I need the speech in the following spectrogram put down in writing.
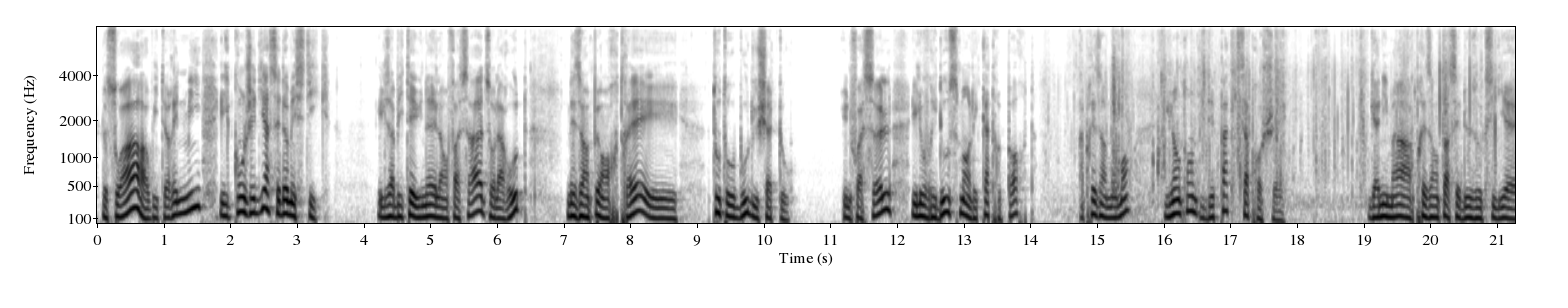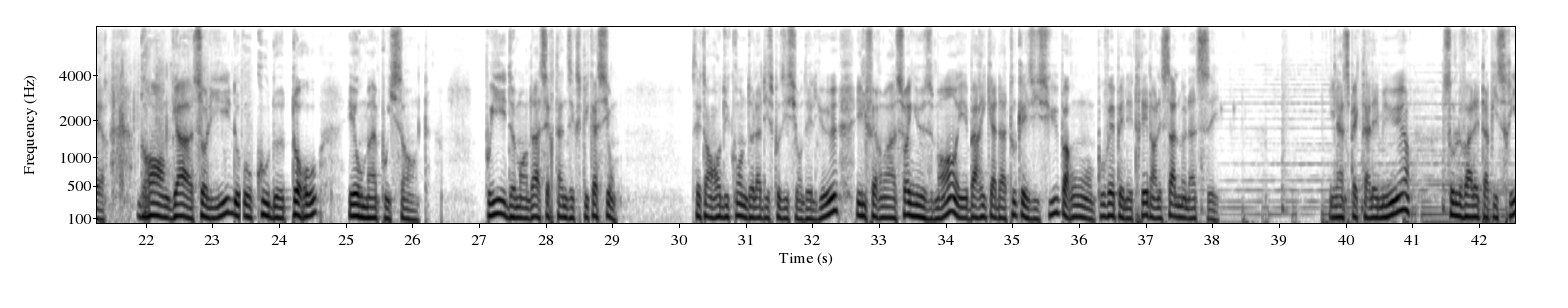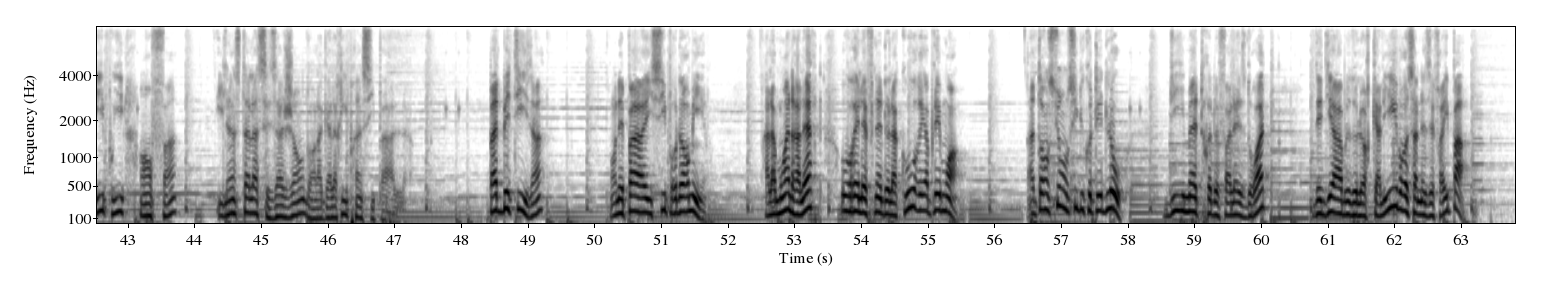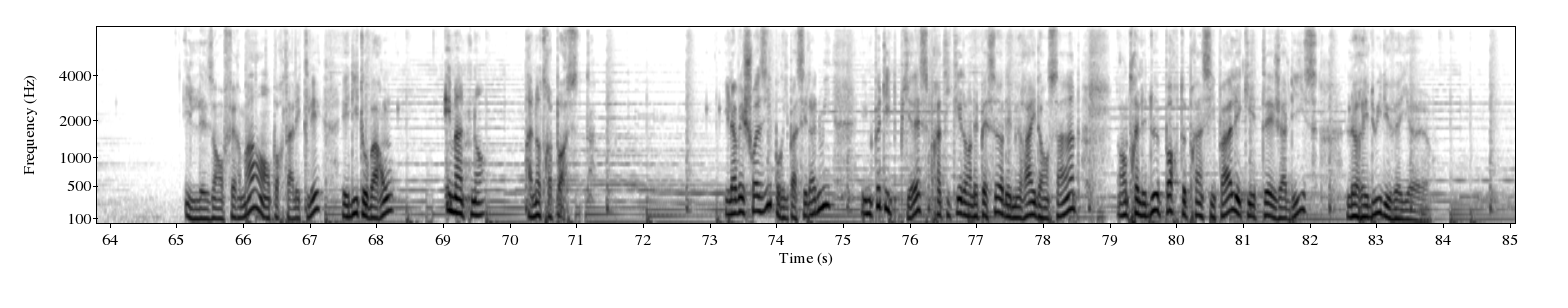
Le soir, à huit heures et demie, il congédia ses domestiques. Ils habitaient une aile en façade sur la route, mais un peu en retrait et tout au bout du château. Une fois seul, il ouvrit doucement les quatre portes. Après un moment, il entendit des pas qui s'approchaient. Ganimard présenta ses deux auxiliaires, grands gars solides, au cou de taureau et aux mains puissantes. Puis demanda certaines explications. S'étant rendu compte de la disposition des lieux, il ferma soigneusement et barricada toutes les issues par où on pouvait pénétrer dans les salles menacées. Il inspecta les murs, souleva les tapisseries, puis, enfin, il installa ses agents dans la galerie principale. Pas de bêtises, hein? On n'est pas ici pour dormir. À la moindre alerte, ouvrez les fenêtres de la cour et appelez-moi. Attention aussi du côté de l'eau. Dix mètres de falaise droite, des diables de leur calibre, ça ne les effraie pas. Il les enferma, emporta les clés et dit au baron Et maintenant, à notre poste. Il avait choisi pour y passer la nuit une petite pièce pratiquée dans l'épaisseur des murailles d'enceinte entre les deux portes principales et qui était jadis le réduit du veilleur.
